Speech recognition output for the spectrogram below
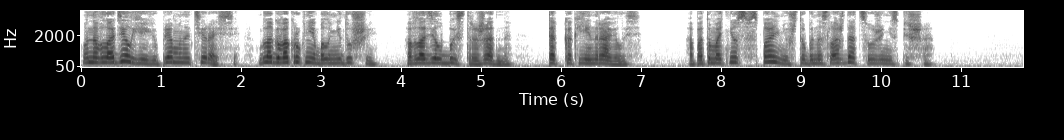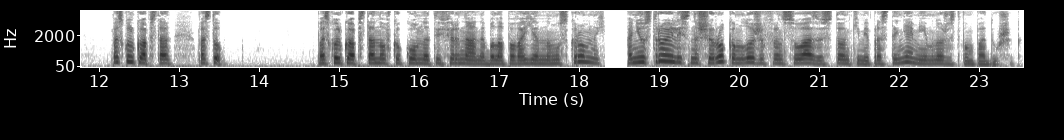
Он овладел ею прямо на террасе, благо вокруг не было ни души. Овладел быстро, жадно, так, как ей нравилось, а потом отнес в спальню, чтобы наслаждаться уже не спеша. Поскольку, обста... Посто... Поскольку обстановка комнаты Фернана была по-военному скромной, они устроились на широком ложе Франсуазы с тонкими простынями и множеством подушек.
